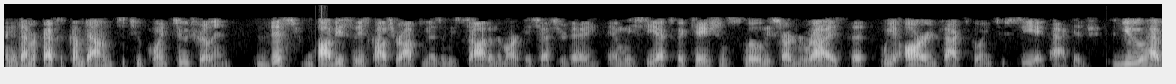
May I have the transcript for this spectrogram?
and the Democrats have come down to 2.2 trillion. This obviously is cause for optimism. We saw it in the markets yesterday, and we see expectations slowly starting to rise that we are in fact going to see a package. You have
